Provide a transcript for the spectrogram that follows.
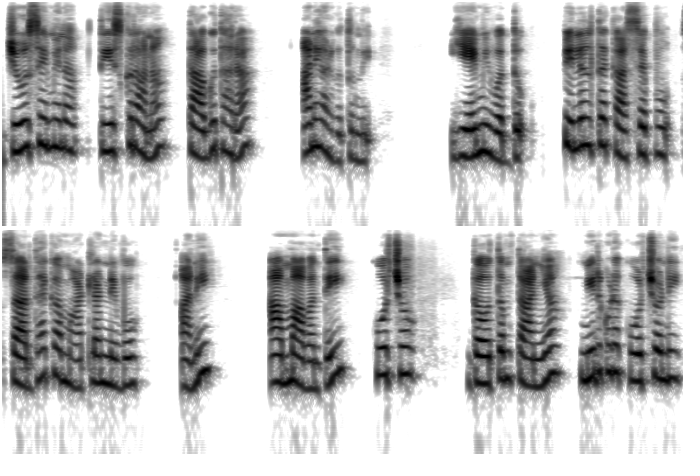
జ్యూస్ ఏమైనా తీసుకురానా? తాగుతారా? అని అడుగుతుంది. ఏమి వద్దు. పిల్లలతో కాసేపు సరదాగా మాట్లాడినివ్వు అని అమ్మ అవంతి కూర్చో. గౌతమ్ తాన్య మీరు కూడా కూర్చోండి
